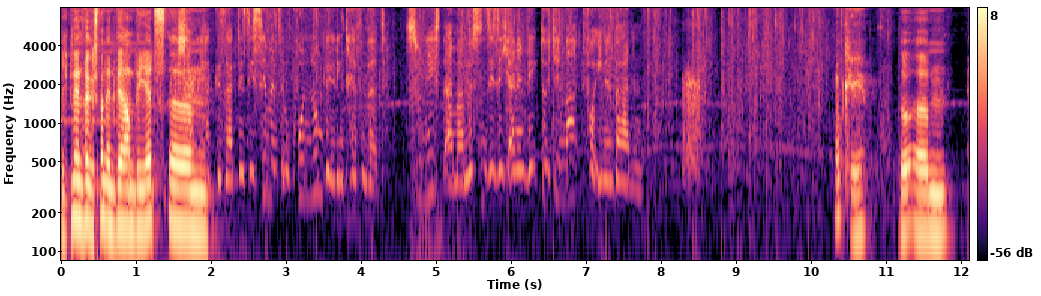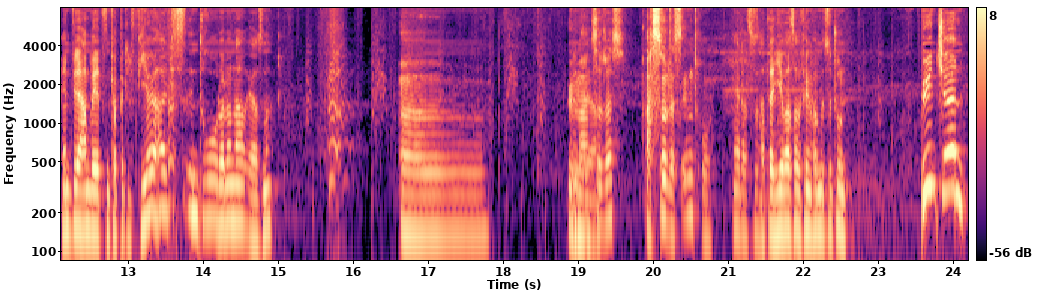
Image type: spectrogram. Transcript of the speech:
Ich bin entweder gespannt, entweder haben wir jetzt, ähm, hat gesagt, dass sie Simmons im Lung Building treffen wird. Zunächst einmal müssen sie sich einen Weg durch den Markt vor ihnen bahnen. Okay. so, ähm, entweder haben wir jetzt ein Kapitel 4 als Intro oder danach erst, ne? Äh, wie meinst ja. du das? Ach so, das Intro. Ja, das hat ja hier was auf jeden Fall mit zu tun. Hühnchen!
